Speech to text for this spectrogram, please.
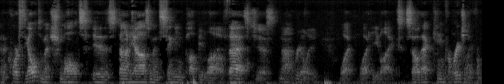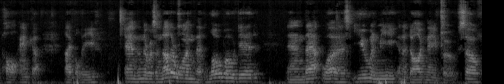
And of course, the ultimate schmaltz is Donny Osmond singing Puppy Love. That's just not really what, what he likes. So that came from originally from Paul Anka, I believe. And then there was another one that Lobo did, and that was You and Me and a Dog Named Boo. So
